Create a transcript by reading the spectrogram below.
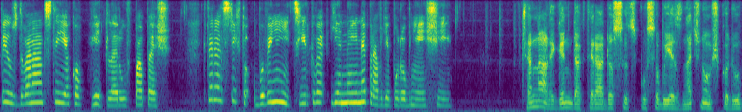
Pius XII. jako Hitlerův papež. Které z těchto obvinění církve je nejnepravděpodobnější? Černá legenda, která dosud způsobuje značnou škodu,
